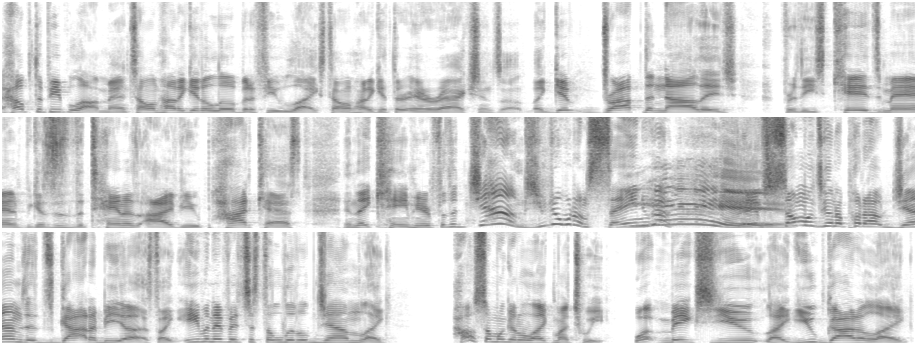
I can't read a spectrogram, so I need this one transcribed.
help the people out, man. Tell them how to get a little bit of few likes. Tell them how to get their interactions up. Like give drop the knowledge for these kids, man, because this is the Tana's Eye View podcast, and they came here for the gems. You know what I'm saying? You got- if someone's gonna put out gems, it's gotta be us. Like even if it's just a little gem, like how's someone gonna like my tweet? What makes you like? You gotta like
